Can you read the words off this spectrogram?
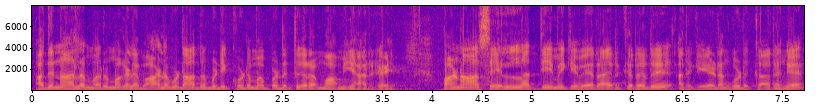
அதனால் மருமகளை வாழ விடாதபடி கொடுமைப்படுத்துகிற மாமியார்கள். பண ஆசை எல்லா தீமைக்கு வேறாக இருக்கிறது. அதுக்கு இடம் கொடுக்காதுங்க.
